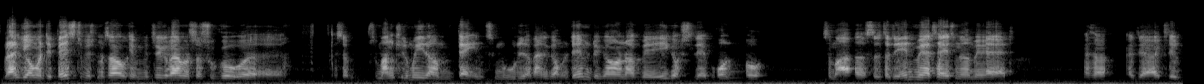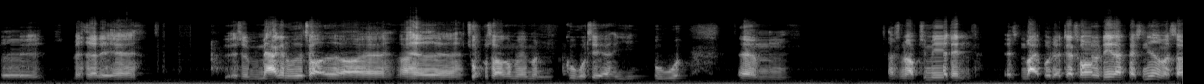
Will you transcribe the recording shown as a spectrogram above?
hvordan gjorde man det bedste, hvis man så, okay, men det kan være, at man så skulle gå øh, altså, så mange kilometer om dagen som muligt, og hvordan gør man det? Men det gør man nok ved ikke at slæbe rundt på så meget. Så, så det endte med at tage sådan noget med, at, altså, at jeg klippede, hvad hedder det, øh, altså mærkerne ud af tøjet, og, øh, og havde øh, to sokker med, man kunne rotere i uge. Øhm, og sådan optimere den øh, sådan vej på det. Jeg tror, det var det, der fascinerede mig så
